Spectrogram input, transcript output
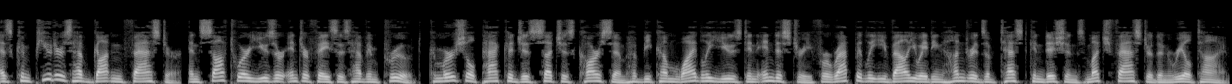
As computers have gotten faster, and software user interfaces have improved, commercial packages such as CarSim have become widely used in industry for rapidly evaluating hundreds of test conditions much faster than real time.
